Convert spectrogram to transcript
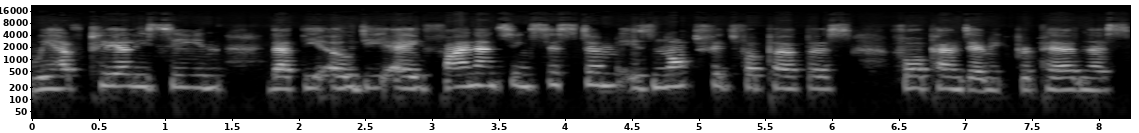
we have clearly seen that the ODA financing system is not fit for purpose for pandemic preparedness.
